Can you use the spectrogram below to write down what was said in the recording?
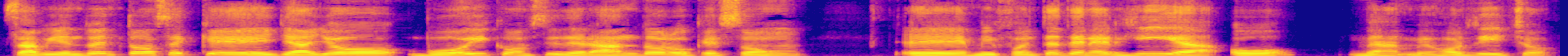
sabiendo entonces que ya yo voy considerando lo que son eh, mis fuentes de energía o, mejor dicho,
